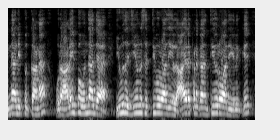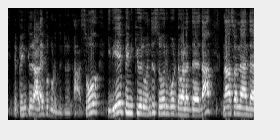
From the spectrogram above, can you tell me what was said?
இன அழிப்புக்கான ஒரு அழைப்பை வந்து அந்த யூத ஜீவனச தீவிரவாதிகள் ஆயிரக்கணக்கான தீவிரவாதிகளுக்கு இந்த பெண்கியூர் அழைப்பு கொடுத்துட்டு இருக்கான் ஸோ இதே பெண்கியூர் வந்து சோறு போட்டு வளர்த்தது தான் நான் சொன்ன அந்த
